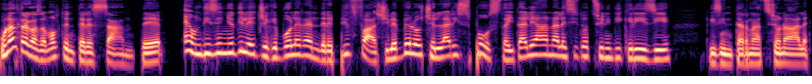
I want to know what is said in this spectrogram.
Un'altra cosa molto interessante è un disegno di legge che vuole rendere più facile e veloce la risposta italiana alle situazioni di crisi, crisi internazionale,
